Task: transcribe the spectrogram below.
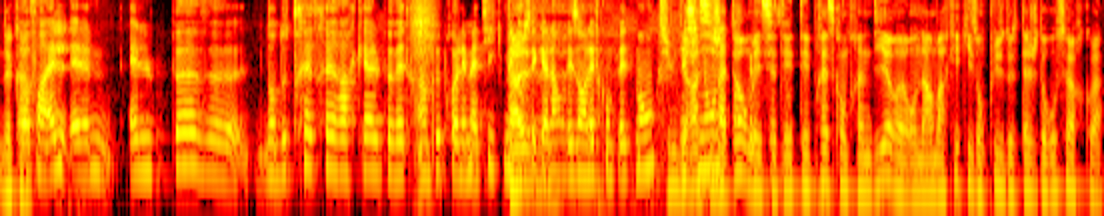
D'accord. Enfin, elles, elles, elles peuvent, euh, dans de très très rares cas, elles peuvent être un peu problématiques, mais dans ces cas-là, on les enlève complètement. tu me diras sinon, si j'ai tort, mais c'était presque en train de dire, euh, on a remarqué qu'ils ont plus de taches de rousseur, quoi.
